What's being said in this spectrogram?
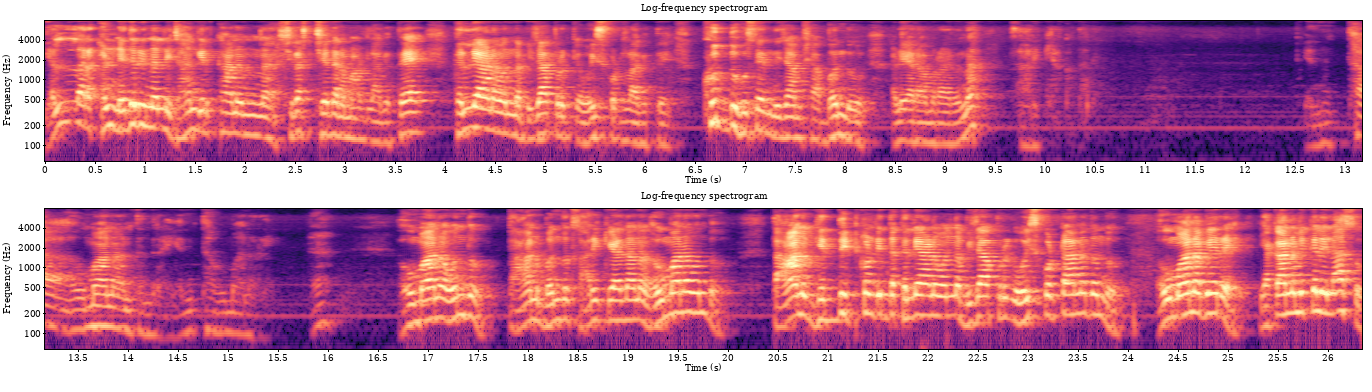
ಎಲ್ಲರ ಕಣ್ಣೆದುರಿನಲ್ಲಿ ಜಹಾಂಗೀರ್ ಖಾನನ್ನು ಶಿರಚ್ಛೇದನ ಮಾಡಲಾಗುತ್ತೆ. ಕಲ್ಯಾಣವನ್ನು ಬಿಜಾಪುರಕ್ಕೆ ವಹಿಸಿಕೊಡಲಾಗುತ್ತೆ. ಖುದ್ದು ಹುಸೇನ್ ನಿಜಾಮ್ ಶಾ ಬಂದು ಅಳಿಯ ರಾಮರಾಯರನ್ನು ಸಾರಿ ಕೇಳ್ಕೊತಾನೆ. ಎಂಥ ಅವಮಾನ ಅಂತಂದರೆ, ಎಂಥ ಅವಮಾನ ರೀ ಅವಮಾನ ಒಂದು. ತಾನು ಬಂದು ಸಾರಿ ಕೇಳ್ದ ಅನ್ನೋದು ಅವಮಾನ ಒಂದು. ತಾನು ಗೆದ್ದು ಇಟ್ಕೊಂಡಿದ್ದ ಕಲ್ಯಾಣವನ್ನು ಬಿಜಾಪುರಕ್ಕೆ ವಹಿಸ್ಕೊಟ್ಟ ಅನ್ನೋದೊಂದು. ಅವಮಾನ ಬೇರೆ ಎಕಾನಮಿಕಲಿ ಲಾಸು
